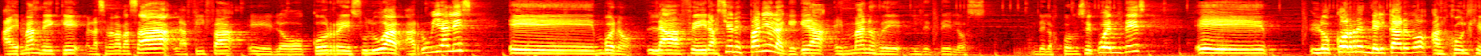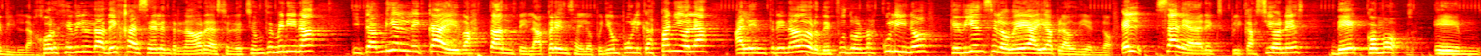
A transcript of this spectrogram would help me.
Además de que la semana pasada la FIFA lo corre de su lugar a Rubiales. bueno, la Federación Española, que queda en manos de- de los, de los consecuentes, eh, lo corren del cargo a Jorge Vilda. Jorge Vilda deja de ser el entrenador de la selección femenina y también le cae bastante la prensa y la opinión pública española al entrenador de fútbol masculino que bien se lo ve ahí aplaudiendo. Él sale a dar explicaciones de cómo, eh,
